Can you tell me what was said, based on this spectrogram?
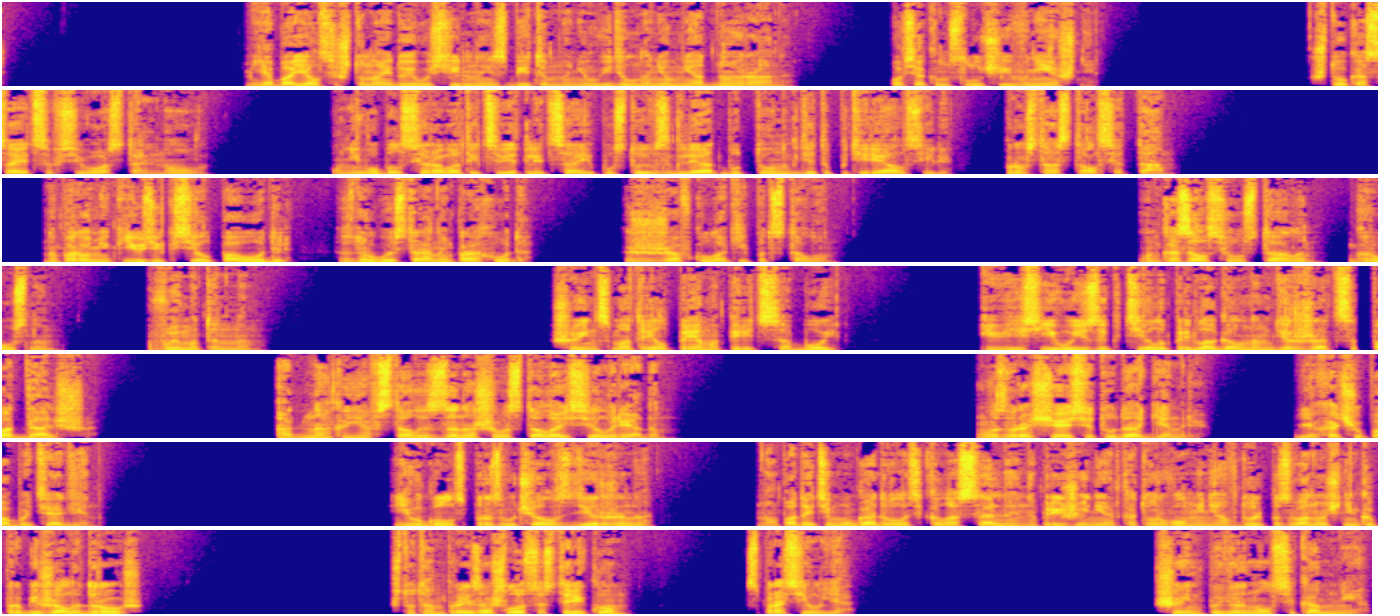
Я боялся, что найду его сильно избитым, но не увидел на нем ни одной раны. Во всяком случае, внешне. Что касается всего остального, у него был сероватый цвет лица и пустой взгляд, будто он где-то потерялся или просто остался там. На пароме Кьюзик сел поодаль, с другой стороны прохода, сжав кулаки под столом. Он казался усталым, грустным, вымотанным. Шейн смотрел прямо перед собой, и весь его язык тела предлагал нам держаться подальше. Однако я встал из-за нашего стола и сел рядом. «Возвращайся туда, Генри. Я хочу побыть один». Его голос прозвучал сдержанно, но под этим угадывалось колоссальное напряжение, от которого у меня вдоль позвоночника пробежала дрожь. «Что там произошло со стариком?» — спросил я. Шейн повернулся ко мне.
